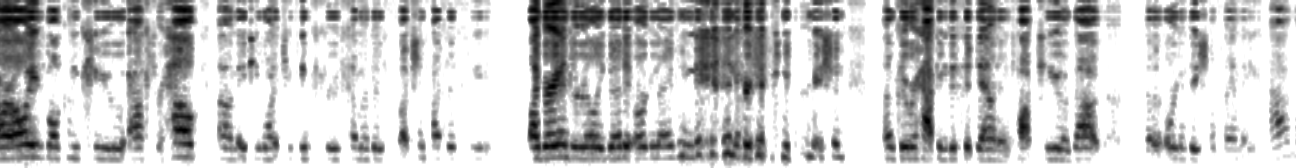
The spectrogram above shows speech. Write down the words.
are always welcome to ask for help um, if you want to think through some of those selection processes. Librarians are really good at organizing data and organizing information, um, so we're happy to sit down and talk to you about the organizational plan that you have,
